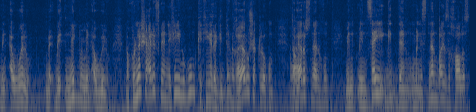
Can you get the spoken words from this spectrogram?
من ب- النجم من أوله. ما كناش عرفنا إن في نجوم كتيرة جدا غيروا شكلهم طبعا. غيروا أسنانهم من من سيء جدا ومن أسنان بايظة خالص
